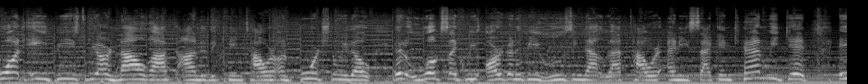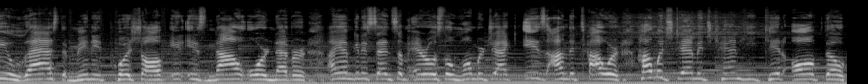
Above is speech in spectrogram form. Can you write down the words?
What a beast. We are now locked onto the King Tower. Unfortunately, though, it looks like we are going to be losing that left tower any second. Can we get a last minute push off? It is now or never. I am going to send some arrows. The Lumberjack is on the tower. How much damage can he get off, though?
